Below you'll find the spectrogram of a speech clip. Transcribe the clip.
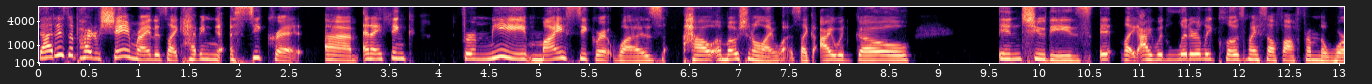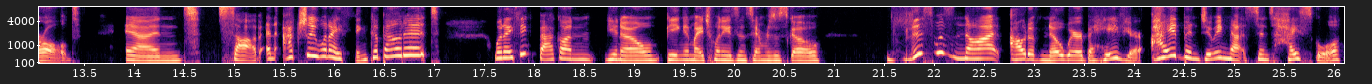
that is a part of shame, right? It's like having a secret. Um, and I think for me, my secret was how emotional I was. Like I would go into these, it, like I would literally close myself off from the world and sob. And actually, when I think about it, when I think back on, you know, being in my 20s in San Francisco, this was not out of nowhere behavior. I had been doing that since high school.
